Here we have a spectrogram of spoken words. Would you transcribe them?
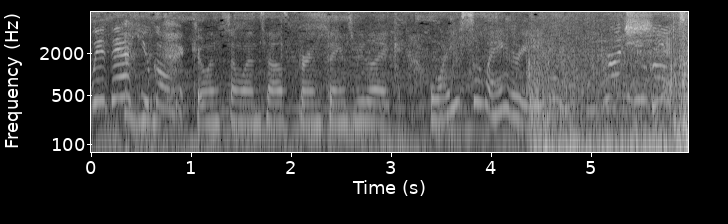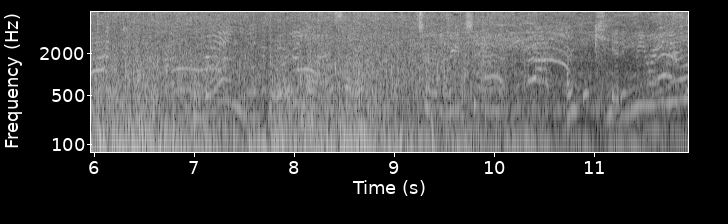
We're there, Hugo. Go in someone's house, burn things, be like, why are you so angry? Run, Hugo. Run! Relax! Trying to be chat. Are you kidding me right now?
